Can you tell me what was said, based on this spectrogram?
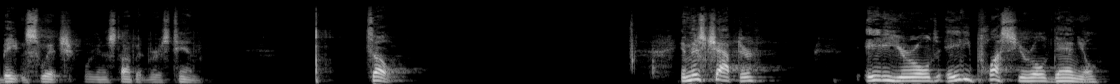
bait and switch. We're going to stop at verse 10. So, in this chapter, 80 year old, 80 plus year old Daniel,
